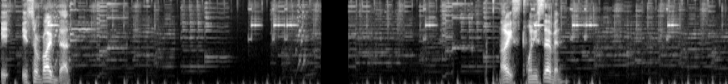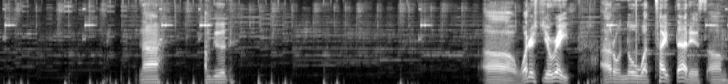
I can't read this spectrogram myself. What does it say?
It, it survived that. Nice, 27. Nah, I'm good. Uh, what is your rape? I don't know what type that is. Um.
